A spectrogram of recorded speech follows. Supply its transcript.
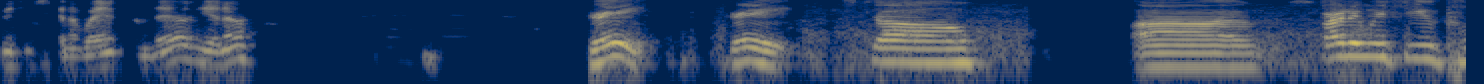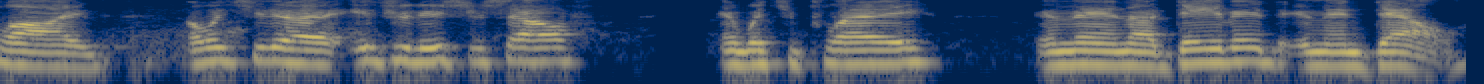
we just kind of went from there, you know. Great, great. So, uh, starting with you, Clyde, I want you to introduce yourself and what you play, and then uh, David, and then Dell.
